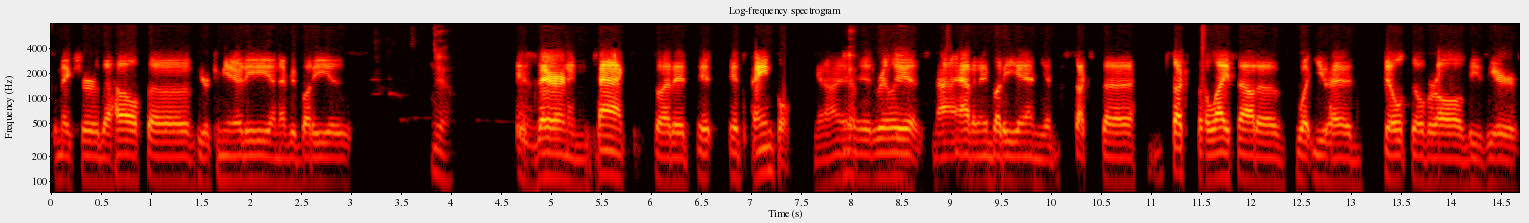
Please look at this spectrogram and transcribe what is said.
to make sure the health of your community and everybody is Yeah. is there and intact but it it it's painful you know Yep. it, it really is not having anybody in it sucks the sucks the life out of what you had built over all of these years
